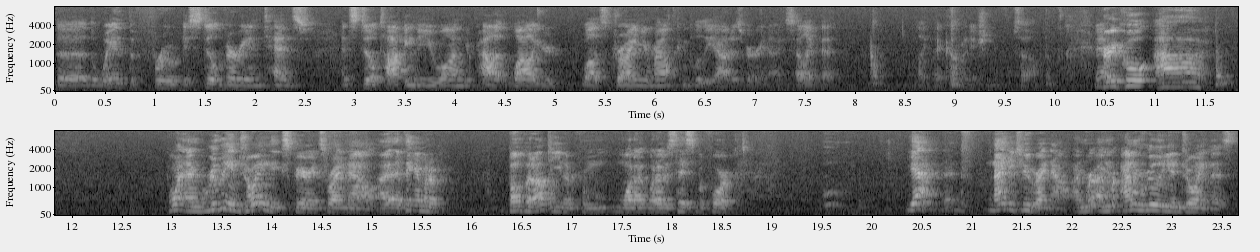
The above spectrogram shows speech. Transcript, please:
the the way that the fruit is still very intense and still talking to you on your palate while you're while it's drying your mouth completely out is very nice. I like that. I like that combination. So, yeah. Very cool. Uh, boy, I'm really enjoying the experience right now. I, I think I'm going to bump it up even from what I, what I was tasting before. Yeah, 92 right now. I'm, I'm, I'm really enjoying this.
